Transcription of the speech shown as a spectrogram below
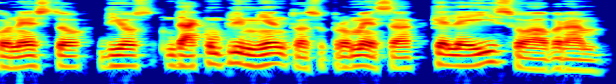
Con esto Dios da cumplimiento a su promesa que le hizo a Abraham.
